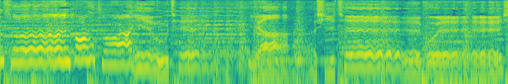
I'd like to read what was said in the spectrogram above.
不管春风怎样吹，也是吹袂死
